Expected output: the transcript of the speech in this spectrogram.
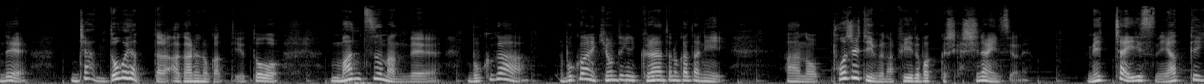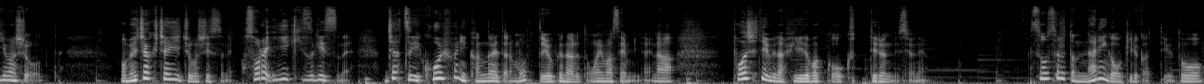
で、じゃあどうやったら上がるのかっていうと、マンツーマンで、僕が、僕はね、基本的にクライアントの方に、あの、ポジティブなフィードバックしかしないんですよね。めっちゃいいっすね。やっていきましょうって。めちゃくちゃいい調子っすね。それいい気づきっすね。じゃあ次こういう風に考えたらもっと良くなると思いません？みたいな、ポジティブなフィードバックを送ってるんですよね。そうすると何が起きるかっていうと、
